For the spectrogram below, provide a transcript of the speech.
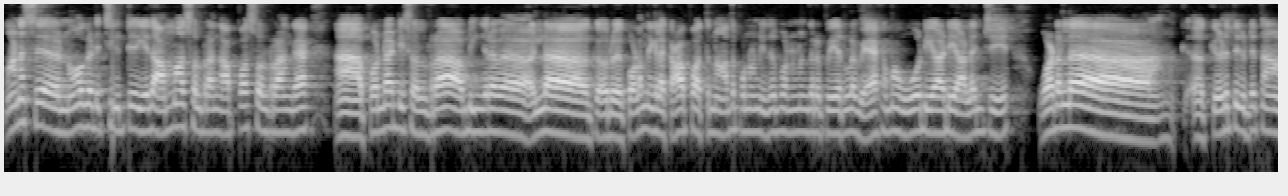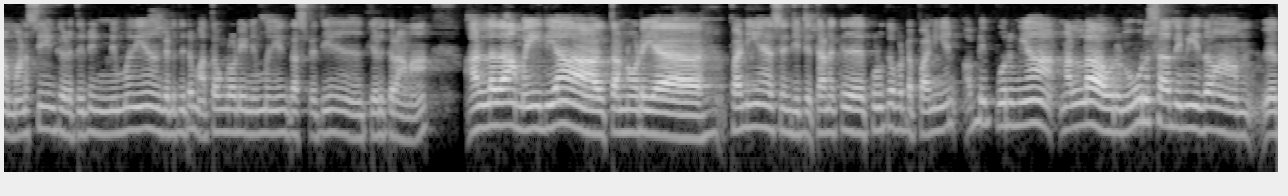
மனசை நோகடிச்சுக்கிட்டு ஏதோ அம்மா சொல்கிறாங்க அப்பா சொல்கிறாங்க பொண்டாட்டி சொல்கிறா அப்படிங்கிற இல்லை ஒரு குழந்தைங்களை காப்பாற்றணும் அதை பண்ணணும் இது பண்ணணுங்கிற பேரில் வேகமாக ஓடி ஆடி அலைஞ்சு உடலை கெ- கெடுத்துக்கிட்டு தான் மனசையும் கெடுத்துக்கிட்டு நிம்மதியும் கெடுத்துக்கிட்டு மற்றவங்களுடைய நிம்மதியும் கஷ்டத்தையும் கெடுக்கிறானா? அல்லது அமைதியாக தன்னுடைய பணியை செஞ்சுட்டு தனக்கு கொடுக்கப்பட்ட பணியை அப்படி பொறுமையாக நல்லா ஒரு நூறு சதவீதம் வெ-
